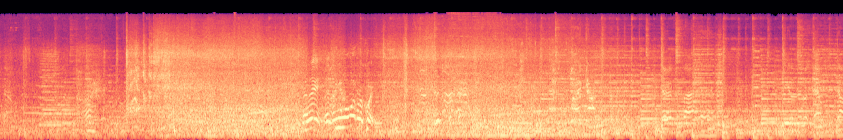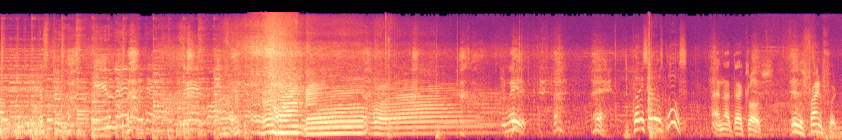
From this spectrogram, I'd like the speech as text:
Hey, let me warm up real quick. You made it. No, you said it was close. Eh, not that close. This is Frankford.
